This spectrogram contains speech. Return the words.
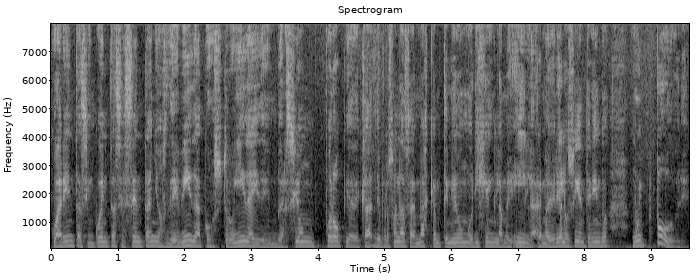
40, 50, 60 años de vida construida y de inversión propia de, personas además que han tenido un origen, y la, mayoría lo siguen teniendo, muy pobre.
